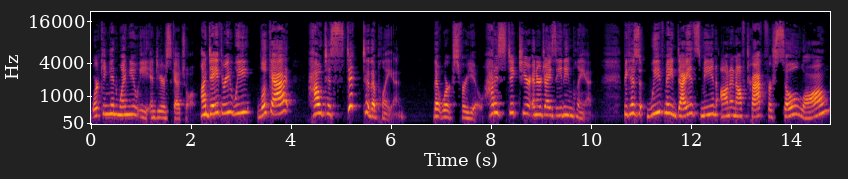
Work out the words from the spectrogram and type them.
working in when you eat into your schedule. On day three, we look at how to stick to the plan that works for you, how to stick to your energized eating plan. Because we've made diets mean on and off track for so long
